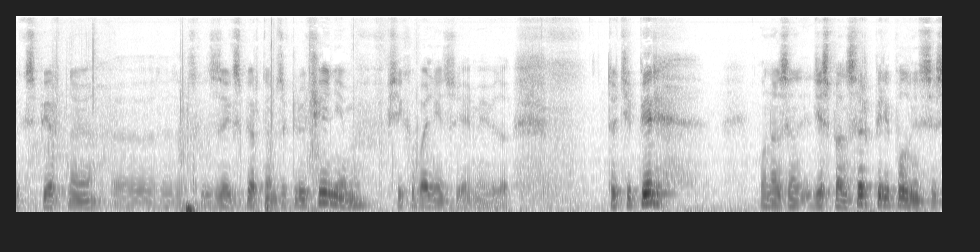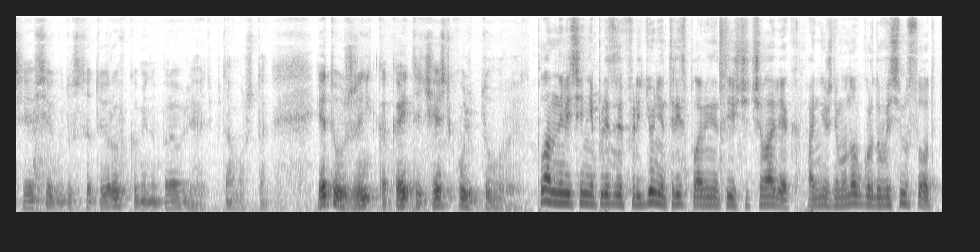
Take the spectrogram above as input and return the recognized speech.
экспертную, э, за экспертным заключением в психобольницу, я имею в виду, то теперь у нас диспансер переполнится, если я всех буду с татуировками направлять, потому что это уже какая-то часть культуры. План на весенний призыв в регионе 3,5 тысячи человек, по Нижнему Новгороду 800.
